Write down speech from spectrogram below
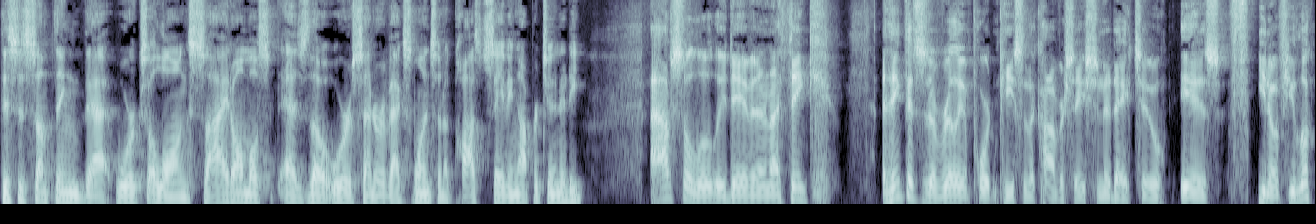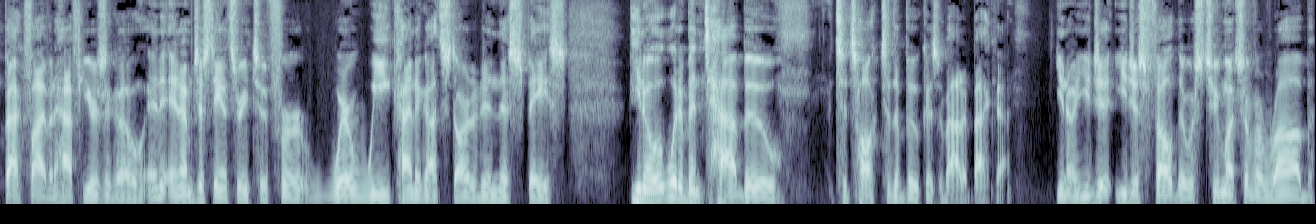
This is something that works alongside almost as though it were a center of excellence and a cost saving opportunity. Absolutely, David. And I think I think this is a really important piece of the conversation today, too. Is, you know, if you look back five and a half years ago, and, and I'm just answering to for where we kind of got started in this space, you know, it would have been taboo to talk to the Bucas about it back then. You know, you just you just felt there was too much of a rub,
